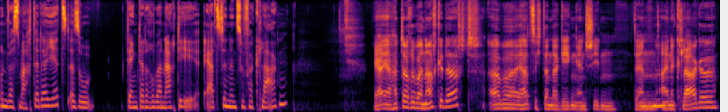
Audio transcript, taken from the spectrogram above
Und was macht er da jetzt? Also denkt er darüber nach, die Ärztinnen zu verklagen? Ja, er hat darüber nachgedacht, aber er hat sich dann dagegen entschieden. Denn eine Klage,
